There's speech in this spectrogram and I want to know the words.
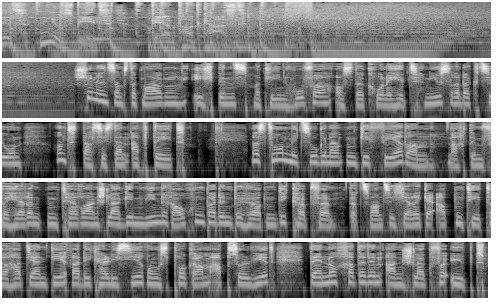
Hit Newsbeat, der Podcast. Schönen Samstagmorgen, ich bin's, Madeleine Hofer aus der Krone Hit News Redaktion und das ist ein Update. Was tun mit sogenannten Gefährdern? Nach dem verheerenden Terroranschlag in Wien rauchen bei den Behörden die Köpfe. Der 20-jährige Attentäter hat ja ein Deradikalisierungsprogramm absolviert, dennoch hat er den Anschlag verübt.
